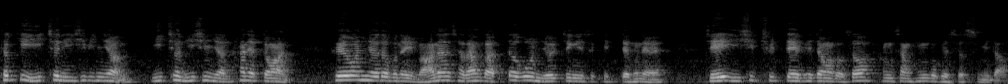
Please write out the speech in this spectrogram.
특히 2022년, 2020년 한 해 동안 회원 여러분의 많은 사랑과 뜨거운 열정이 있었기 때문에 제27대 회장으로서 항상 행복했었습니다.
